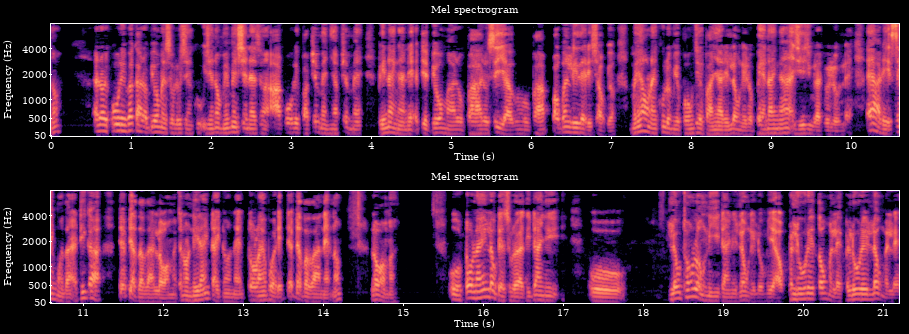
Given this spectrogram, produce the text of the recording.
နော်အဲ့တော့ကိုတွေဘက်ကတော့ပြောမယ်ဆိုလို့ရှိရင်ခုအရင်တော့မင်းမရှင်းနေဆိုရင်အာကိုတွေဘာဖြစ်မယ်ညာဖြစ်မယ်ဘေးနိုင်ငံတွေအပြစ်ပြောမှာတော့ဘာလို့စစ်ရာကူဘာပေါက်ပန်း40တွေလျှောက်ပြောမင်းအောင်လိုက်ခုလိုမျိုးဘုံကျဲဘာညာတွေလုပ်နေတော့ဘယ်နိုင်ငံအရေးယူတာတွေ့လို့လဲအဲ့ဟာတွေစိတ်ဝင်စားအဓိကပြက်ပြက်သားသားလောက်အောင်ကျွန်တော်နေတိုင်းတိုက်တွန်းနေတော်လိုင်းဘွဲတွေပြက်ပြက်သားသားနဲ့နော်လောက်အောင်မှာဟိုတော်လိုင်းလောက်တယ်ဆိုတာဒီတိုင်းကြီးဟို လုံထုံးလုံနီးတိုင်းတွေလုံနေလို့မရဘူးဘယ်လိုတွေသုံးမလဲဘယ်လိုတွေလုပ်မလဲ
